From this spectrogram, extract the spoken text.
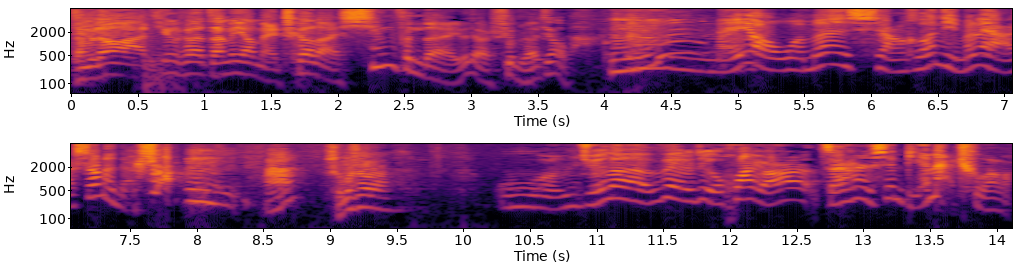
怎么着啊？听说咱们要买车了，兴奋的有点睡不着觉吧？嗯没有，我们想和你们俩商量点事儿。嗯啊？什么事儿啊？我们觉得为了这个花园，咱还是先别买车了。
